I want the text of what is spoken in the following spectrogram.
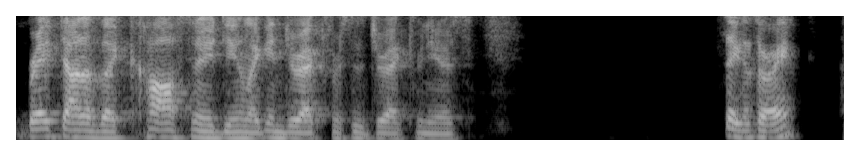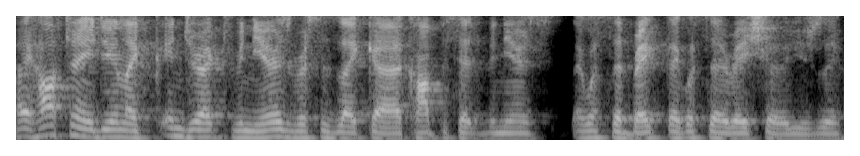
breakdown of like how often are you doing like indirect versus direct veneers? Second, sorry. Like how often are you doing like indirect veneers versus like uh, composite veneers? Like what's the break? Like what's the ratio usually?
